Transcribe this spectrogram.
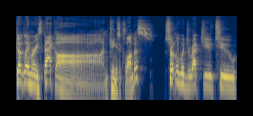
Doug Lesmerises back on Kings of Columbus. Certainly would direct you to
